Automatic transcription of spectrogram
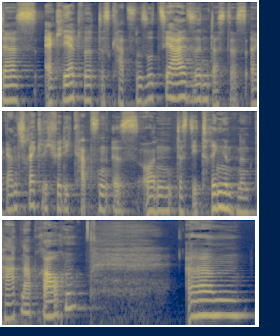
dass erklärt wird, dass Katzen sozial sind, dass das äh, ganz schrecklich für die Katzen ist und dass die dringend einen Partner brauchen. Ähm,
